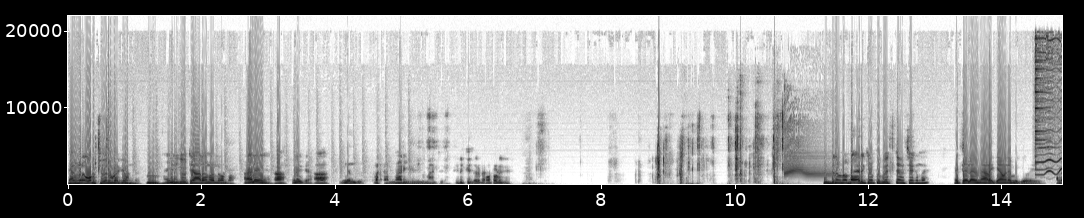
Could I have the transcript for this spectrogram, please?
ഞങ്ങൾ ഇവിടെ കുറച്ച് പേര് ഇവിടെയൊക്കെ ഉണ്ട്. എനിക്ക് പറ്റിയ ആലോചന വല്ലതും ഉണ്ടോ? ആലോചന? ആ. ആ. ഇവിടെ കണ്ണാടി മാറ്റി. എടുക്കില്ല ഫോട്ടോ എടുക്ക്. എന്തിനാണോ ഡയറിക്കകത്ത് വെറ്റ വെച്ചേക്കുന്നത് വെറ്റല്ല എന്നെ അടയ്ക്കാൻ വരാൻ വെക്കൂടെ അല്ല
